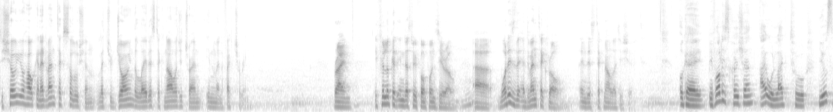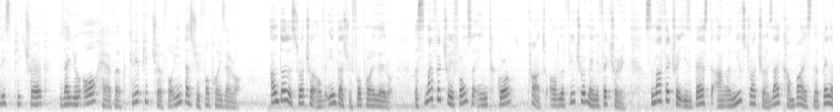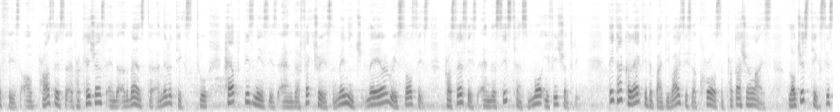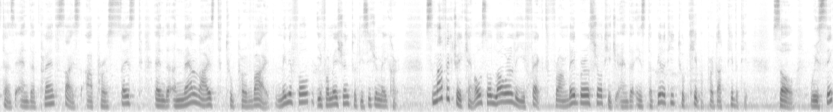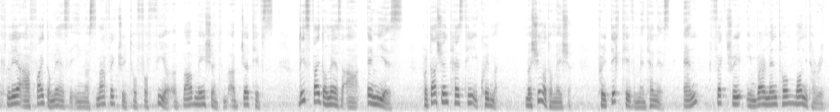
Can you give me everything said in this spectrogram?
to show you how can Advantech solution let you join the latest technology trend in manufacturing. Brian, if you look at Industry 4.0, mm-hmm. uh, what is the Advantech role in this technology shift? Okay, before this question, I would like to use this picture that you all have a clear picture for Industry 4.0. Under the structure of Industry 4.0, a smart factory forms an integral part of the future manufacturing. Smart factory is based on a new structure that combines the benefits of process applications and advanced analytics to help businesses and factories manage their resources, processes, and systems more efficiently. Data collected by devices across production lines, logistic systems, and plant sites are processed and analyzed to provide meaningful information to decision makers. Smart factory can also lower the effect from labor shortage and instability to keep productivity. So, we think there are five domains in a smart factory to fulfill above mentioned objectives. These five domains are MES, production testing equipment, machine automation, predictive maintenance, and factory environmental monitoring.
